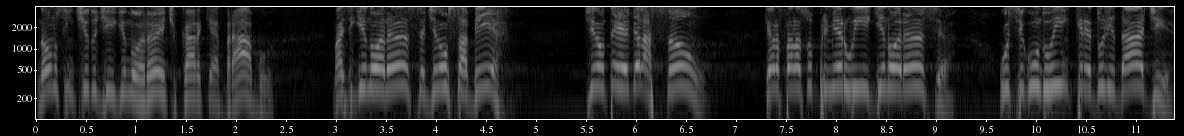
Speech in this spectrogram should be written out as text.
Não no sentido de ignorante, o cara que é brabo, mas ignorância de não saber, de não ter revelação. Quero falar sobre o primeiro I, ignorância. O segundo I, incredulidade.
